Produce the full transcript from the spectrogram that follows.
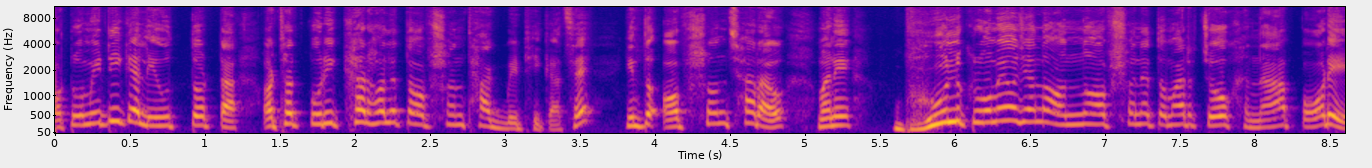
অটোমেটিক্যালি উত্তরটা, অর্থাৎ পরীক্ষার হলে তো অপশন থাকবে, ঠিক আছে? কিন্তু অপশন ছাড়াও মানে ভুল ক্রমেও যেন অন্য অপশনে তোমার চোখ না পড়ে,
